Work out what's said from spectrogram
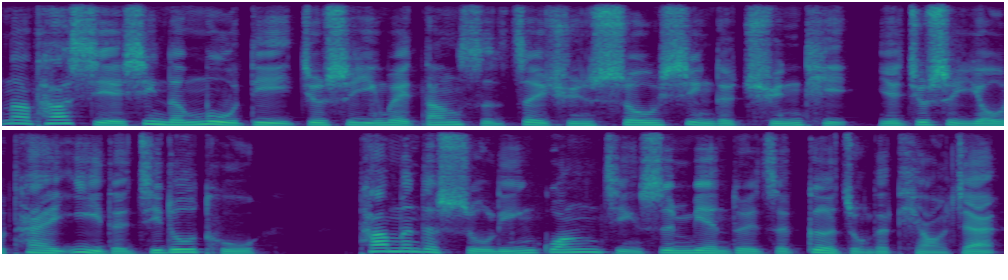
那他写信的目的，就是因为当时这群收信的群体，也就是犹太裔的基督徒，他们的属灵光景是面对着各种的挑战。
